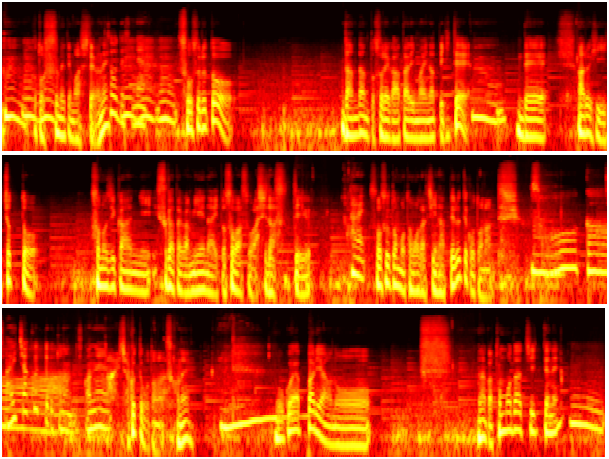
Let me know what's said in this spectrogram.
うん、ことを進めてましたよね、そうですね、うんうんそうするとだんだんとそれが当たり前になってきてう、ん。である日ちょっとその時間に姿が見えないとそわそわしだすっていう。はい。そうするともう友達になってるってことなんですよ。そうか。愛着ってことなんですかね、愛着ってことなんですかね。うん。僕はやっぱりあのなんか友達ってねうん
